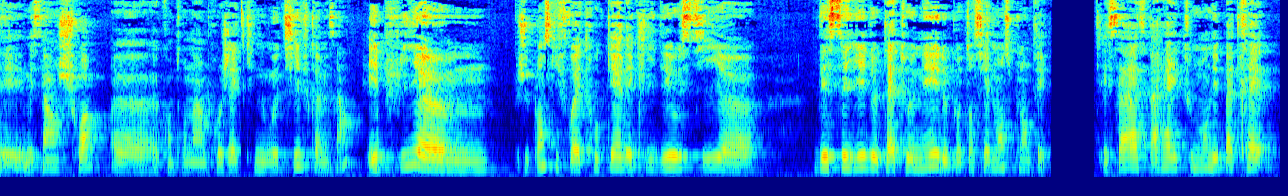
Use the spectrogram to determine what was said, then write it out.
Mais c'est un choix euh, quand on a un projet qui nous motive comme ça. Et puis, euh, je pense qu'il faut être ok avec l'idée aussi euh, d'essayer de tâtonner et de potentiellement se planter. Et ça, c'est pareil, tout le monde n'est pas très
